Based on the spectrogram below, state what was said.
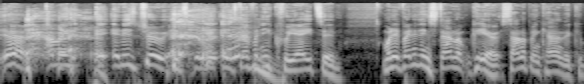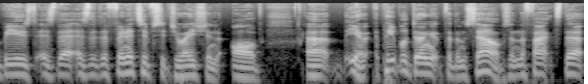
yeah, I mean, it, it is true. It's, it, it's definitely created. Well, if anything, stand up, you know, stand up in Canada could be used as the as the definitive situation of. Uh, you know, people doing it for themselves, and the fact that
